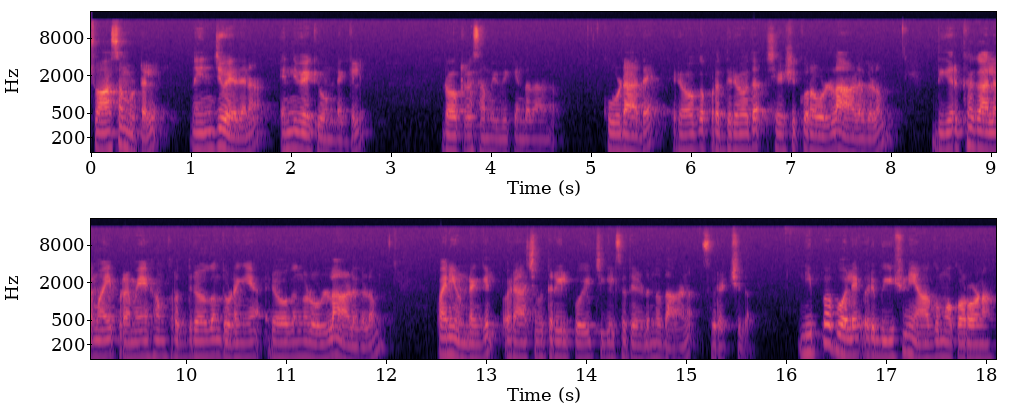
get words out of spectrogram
ശ്വാസം മുട്ടൽ നെഞ്ചുവേദന എന്നിവയൊക്കെ ഉണ്ടെങ്കിൽ ഡോക്ടറെ സമീപിക്കേണ്ടതാണ്. കൂടാതെ രോഗപ്രതിരോധ ശേഷിക്കുറവുള്ള ആളുകളും ദീർഘകാലമായി പ്രമേഹം ഹൃദ്രോഗം തുടങ്ങിയ രോഗങ്ങളുള്ള ആളുകളും പനിയുണ്ടെങ്കിൽ ഒരാശുപത്രിയിൽ പോയി ചികിത്സ തേടുന്നതാണ് സുരക്ഷിതം. നിപ്പ പോലെ ഒരു ഭീഷണിയാകുമോ കൊറോണ?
